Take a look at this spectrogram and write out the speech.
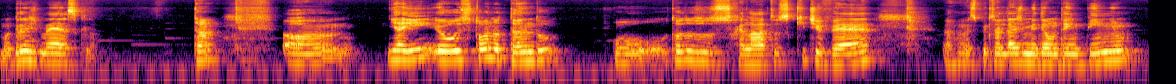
uma grande mescla, tá? Uh, e aí eu estou anotando o, todos os relatos que tiver, a espiritualidade me deu um tempinho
